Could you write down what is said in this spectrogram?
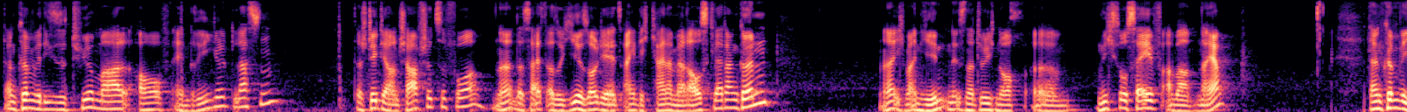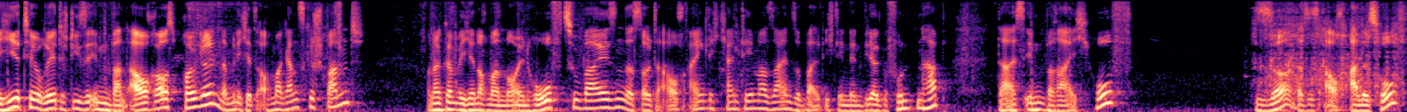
Dann können wir diese Tür mal auf entriegelt lassen. Da steht ja ein Scharfschütze vor. Ne? Das heißt also, hier sollte jetzt eigentlich keiner mehr rausklettern können. Ne? Ich meine, hier hinten ist natürlich noch ähm, nicht so safe, aber naja. Dann können wir hier theoretisch diese Innenwand auch rausprügeln. Da bin ich jetzt auch mal ganz gespannt. Und dann können wir hier nochmal einen neuen Hof zuweisen. Das sollte auch eigentlich kein Thema sein, sobald ich den denn wieder gefunden habe. Da ist Innenbereich Hof. So, das ist auch alles Hof.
